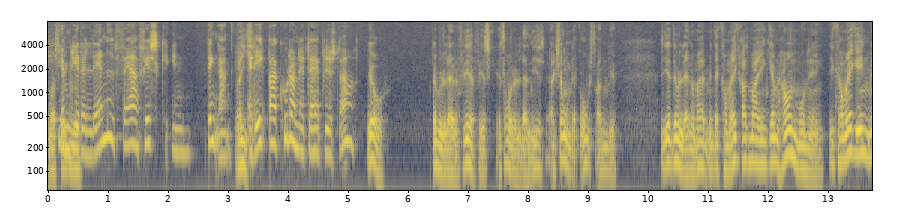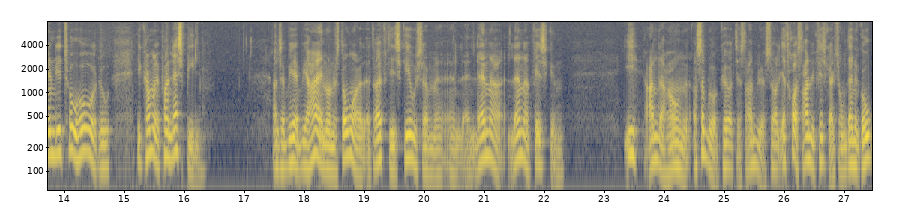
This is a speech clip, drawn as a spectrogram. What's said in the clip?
måske Jamen bliver der landet færre fisk end dengang? Nej. Er det ikke bare kutterne, der er blevet større? Jo, der bliver landet flere fisk. Jeg tror, det vil lande lige aktionen der god Strandby. Ja, det vil lande meget, men der kommer ikke ret meget ind gennem havnmundingen. De kommer ikke ind mellem de to hoveder, du. De kommer på en lastbil. Altså, vi, vi har nogle store driftige skive, som uh, lander, lander fisken i andre havne, og så bliver kørt til Strandby og solgt. Jeg tror, at Strandby Fiskeaktion, den er god.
